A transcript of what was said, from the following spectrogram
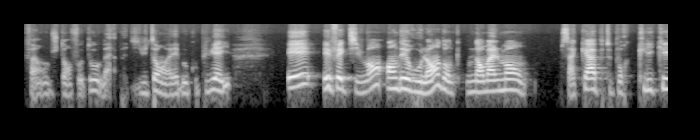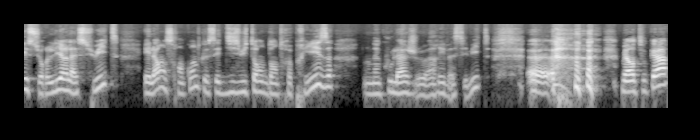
enfin j'étais en photo, mais elle n'a pas 18 ans, elle est beaucoup plus vieille. Et effectivement, en déroulant, donc normalement ça capte pour cliquer sur lire la suite. Et là, on se rend compte que c'est 18 ans d'entreprise. D'un coup, là, je arrive assez vite. Euh, mais en tout cas,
